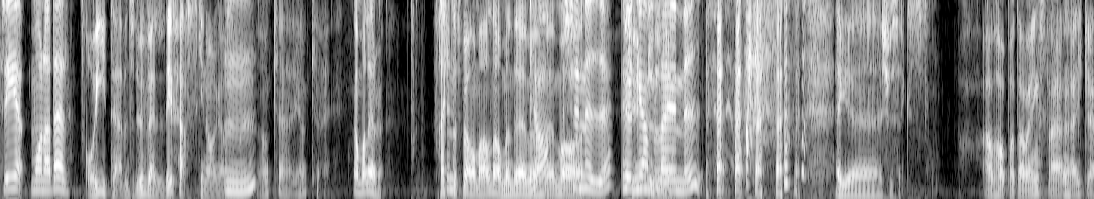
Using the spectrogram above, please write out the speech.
tre måneder. Oi, dæven, så du er veldig fersk i Norge, altså. Mm. Ok, ok. Hvor gammel er du? Frekt å spørre om alder, men det er Ja, må 29. Hur 29. gamla är ni? Jeg er 26. Jeg hadde håpet at jeg var yngst. Nei, jeg er ikke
